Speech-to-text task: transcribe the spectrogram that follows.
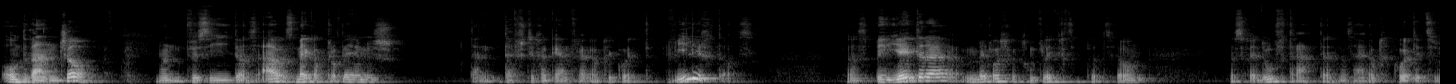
Und wenn schon, wenn für sie das auch ein mega Problem ist, dann darfst du dich auch gerne fragen, okay gut, will ich das? Dass bei jeder möglichen Konfliktsituation das auftreten, dass man sagt, okay, gut, jetzt äh,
